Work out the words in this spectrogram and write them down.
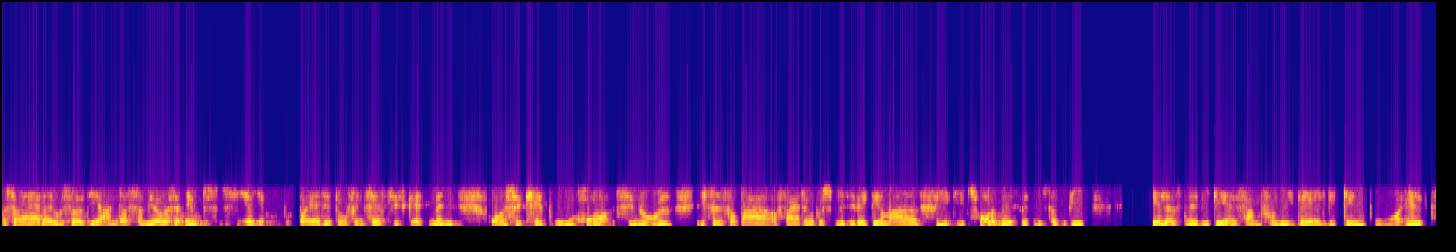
Og så er der jo så de andre, som jeg også nævnte, som siger, jamen, hvor er det dog fantastisk, at man også kan bruge hår til noget, i stedet for bare at fejre det op og smide det væk. Det er jo meget fint i tråd med sådan, som vi ellers navigerer i samfundet i dag, at vi genbruger alt,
